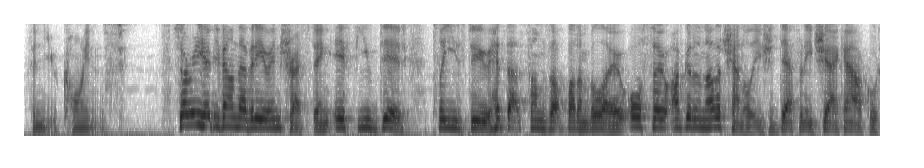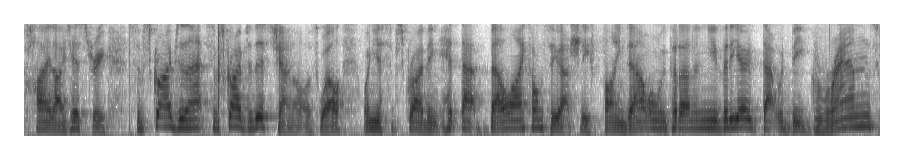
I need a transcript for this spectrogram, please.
for new coins. So I really hope you found that video interesting. If you did, please do hit that thumbs up button below. Also, I've got another channel that you should definitely check out called Highlight History. Subscribe to that, subscribe to this channel as well. When you're subscribing, hit that bell icon so you actually find out when we put out a new video. That would be grand,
